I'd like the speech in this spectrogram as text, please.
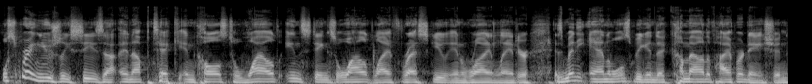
Well, spring usually sees uh, an uptick in calls to Wild Instincts Wildlife Rescue in Rhinelander as many animals begin to come out of hibernation.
